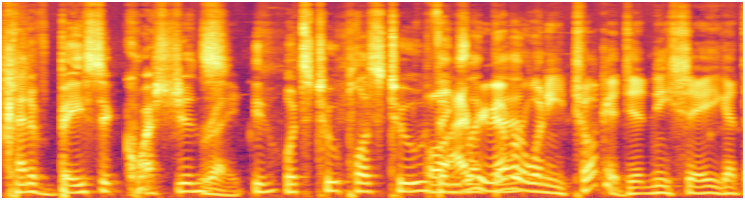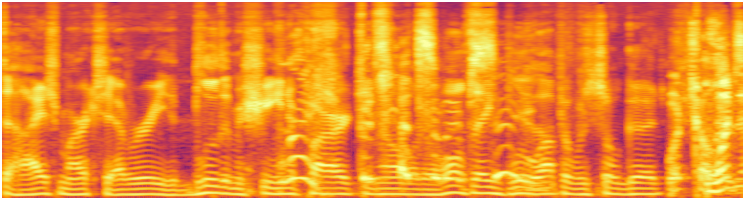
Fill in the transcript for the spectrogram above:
kind of basic questions? Right. You know, what's two plus two? Well, things I like remember that. when he took it, didn't he say he got the highest marks ever? He blew the machine Right, apart. You but know, that's the whole I'm thing saying. blew up. It was so good. What color What's is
